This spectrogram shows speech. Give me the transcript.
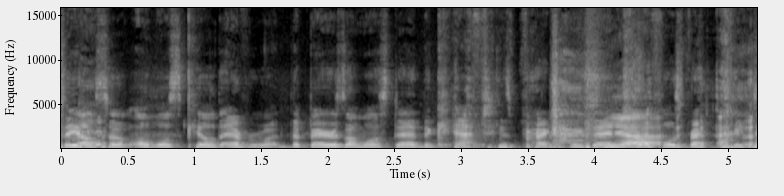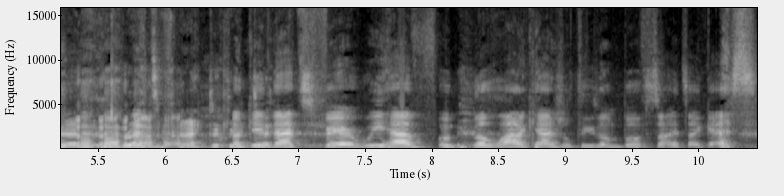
they also have almost killed everyone. The bear's almost dead. The captain's practically dead. Yeah. Truffle's practically dead. Red's practically Okay, dead. Okay, that's fair. We have a, a lot of casualties on both sides, I guess.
